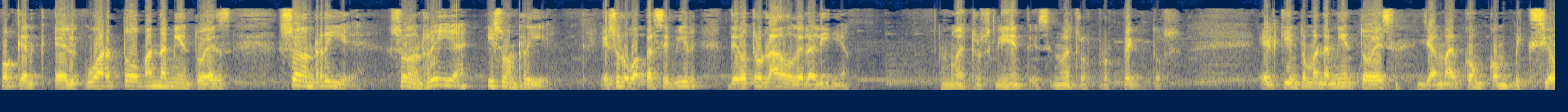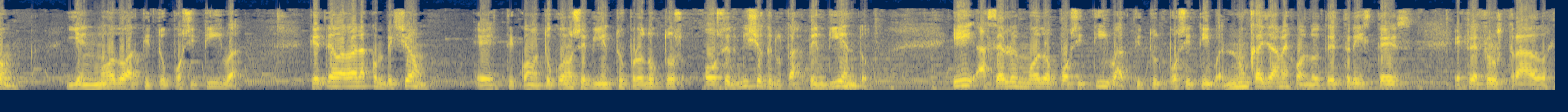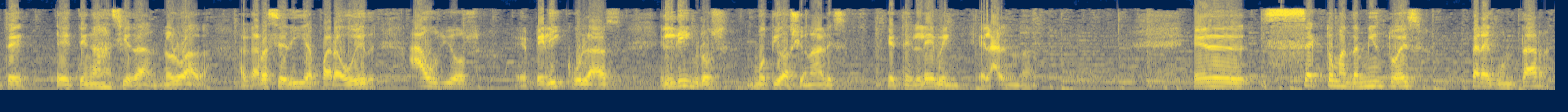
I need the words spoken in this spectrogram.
Porque el, el cuarto mandamiento es sonríe, sonríe y sonríe. Eso lo va a percibir del otro lado de la línea nuestros clientes, nuestros prospectos. El quinto mandamiento es llamar con convicción y en modo actitud positiva. ¿Qué te va a dar la convicción? Este, cuando tú conoces bien tus productos o servicios que tú estás vendiendo. Y hacerlo en modo positivo, actitud positiva. Nunca llames cuando estés triste, estés frustrado, estés, eh, tengas ansiedad. No lo hagas. Agarra ese día para oír audios eh, películas, libros motivacionales que te eleven el alma. El sexto mandamiento es preguntar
